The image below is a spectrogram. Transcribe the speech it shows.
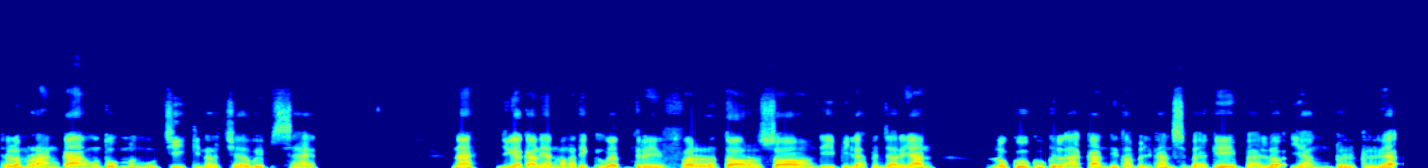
dalam rangka untuk menguji kinerja website. Nah, jika kalian mengetik WebDriver Torso di pilihan pencarian, logo Google akan ditampilkan sebagai balok yang bergerak.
